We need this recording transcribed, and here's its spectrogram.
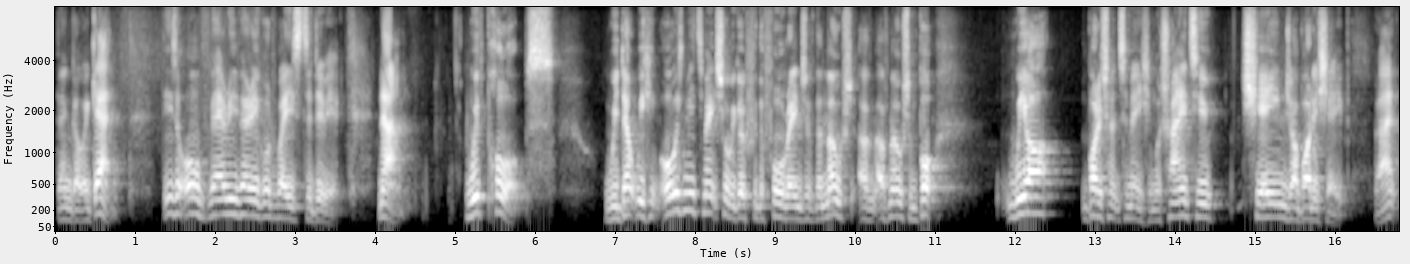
then go again. These are all very, very good ways to do it. Now, with pull-ups, we don't, we always need to make sure we go through the full range of the motion, of, of motion, but we are body transformation, we're trying to change our body shape, right?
